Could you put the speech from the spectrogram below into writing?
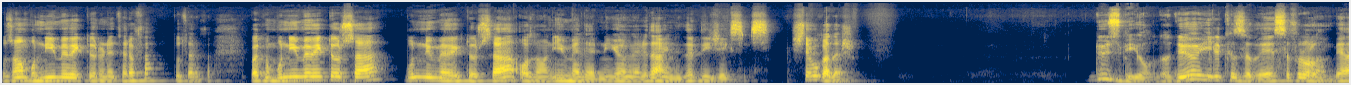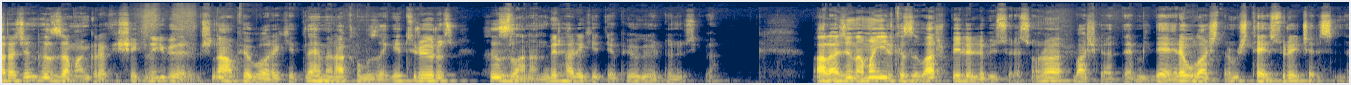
O zaman bunun ivme vektörü ne tarafa? Bu tarafa. Bakın bunun ivme vektör sağa, bunun ivme vektör sağa. O zaman ivmelerinin yönleri de aynıdır diyeceksiniz. İşte bu kadar. Düz bir yolda diyor ilk hızı v0 olan bir aracın hız zaman grafiği şekli gibi verilmiş. Ne yapıyor bu hareketle? Hemen aklımıza getiriyoruz. Hızlanan bir hareket yapıyor gördüğünüz gibi. Aracın ama ilk hızı var. Belirli bir süre sonra başka bir değere ulaştırmış t süre içerisinde.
